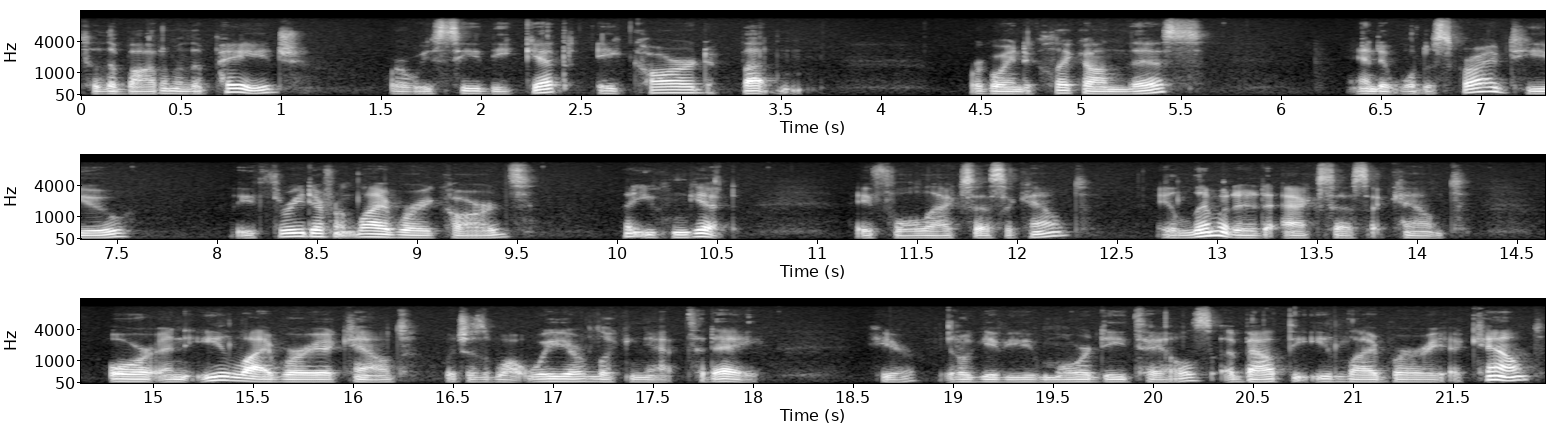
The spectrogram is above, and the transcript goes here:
to the bottom of the page where we see the Get a Card button. We're going to click on this and it will describe to you the three different library cards that you can get. A full access account, a limited access account, or an eLibrary account, which is what we are looking at today. Here, it'll give you more details about the eLibrary account,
